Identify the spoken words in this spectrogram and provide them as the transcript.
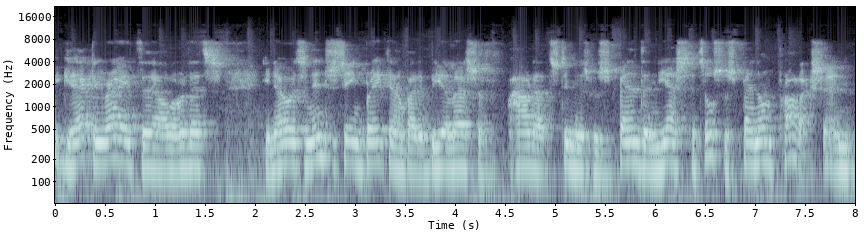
Exactly right, uh, Oliver. That's you know, it's an interesting breakdown by the BLS of how that stimulus was spent, and yes, it's also spent on products. And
